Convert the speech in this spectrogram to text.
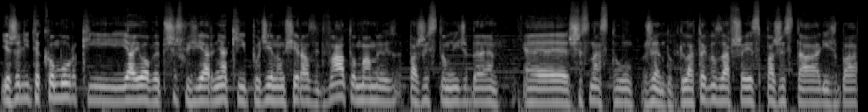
Jeżeli te komórki jajowe, przyszłe ziarniaki podzielą się razy dwa, to mamy parzystą liczbę e, 16 rzędów. Dlatego zawsze jest parzysta liczba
